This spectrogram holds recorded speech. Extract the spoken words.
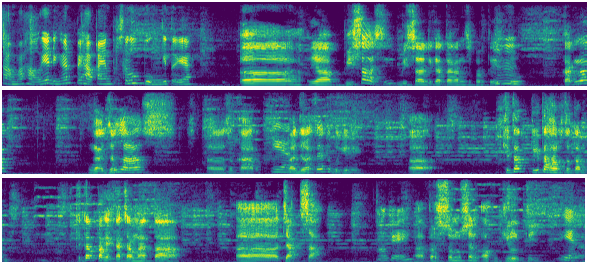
sama halnya dengan PHK yang terselubung gitu ya. eh ya bisa sih, bisa dikatakan seperti Mm-mm. itu. Karena nggak jelas eh, sekar. Iya. Nggak jelasnya itu begini. eh, kita kita harus tetap kita pakai kacamata eh, jaksa, Oke. eh, presumption of guilty. gitu Iya. ya.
